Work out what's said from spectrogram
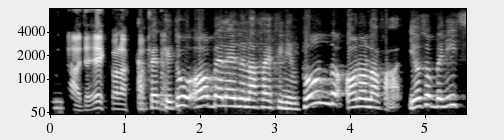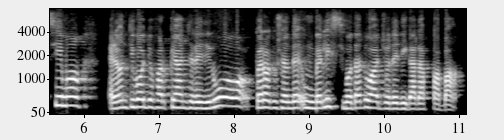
puntate, eccola qua. Ah, perché tu o Belen la fai fino in fondo o non la fai. Io so benissimo e non ti voglio far piangere di nuovo, però tu c'hai un, de- un bellissimo tatuaggio dedicato a papà.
